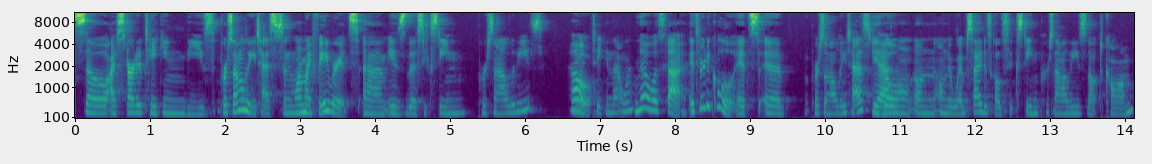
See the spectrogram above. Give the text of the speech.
So I started taking these personality tests, and one of my favorites um, is the 16 personalities. Oh. taken that one? no, what's that? It's really cool. It's a personality test. You Yeah. go on, on, on their website. It's called 16personalities.com.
